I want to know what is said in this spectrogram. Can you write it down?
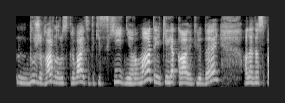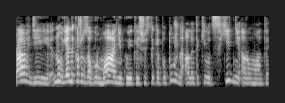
дуже гарно розкриваються такі східні аромати, які лякають людей. Але насправді, ну я не кажу за гурманіку, якесь щось таке потужне, але такі от східні аромати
